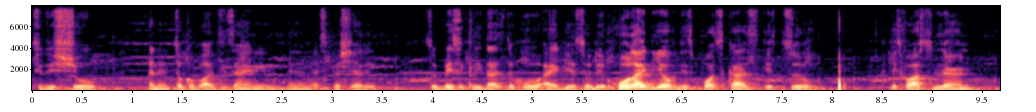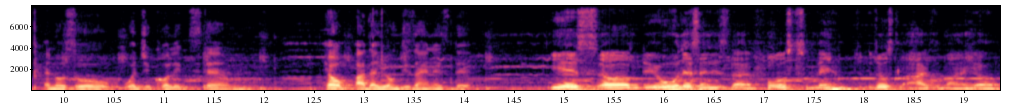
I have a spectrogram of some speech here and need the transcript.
to the show, and then talk about designing, and especially. So basically, that's the whole idea. So the whole idea of this podcast is to, is for us to learn, and also what do you call it, um, help other young designers there. Yes, um, the whole lesson is that for us to learn, just as my uh,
